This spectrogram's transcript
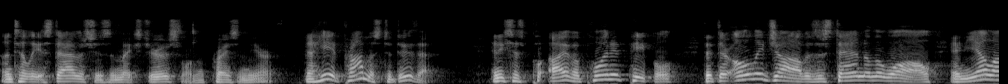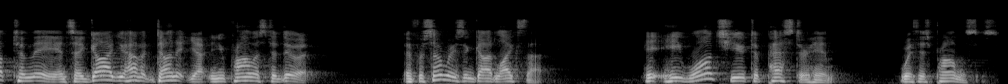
until he establishes and makes Jerusalem a praise in the earth. Now, he had promised to do that. And he says, I have appointed people that their only job is to stand on the wall and yell up to me and say, God, you haven't done it yet, and you promised to do it. And for some reason, God likes that. He, he wants you to pester him with his promises.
